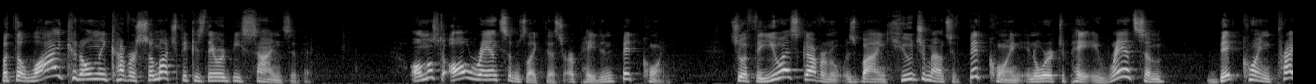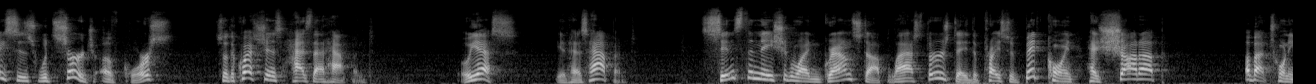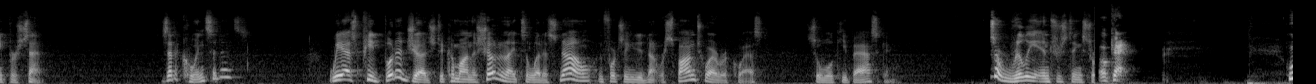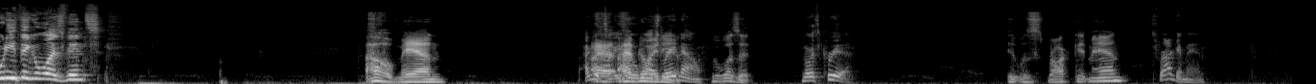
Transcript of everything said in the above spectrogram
But the lie could only cover so much because there would be signs of it. Almost all ransoms like this are paid in Bitcoin. So if the US government was buying huge amounts of Bitcoin in order to pay a ransom, Bitcoin prices would surge, of course. So the question is has that happened? Oh, yes, it has happened. Since the nationwide ground stop last Thursday, the price of Bitcoin has shot up about 20%. Is that a coincidence? We asked Pete Buttigieg to come on the show tonight to let us know. Unfortunately, he did not respond to our request, so we'll keep asking. It's a really interesting story. Okay. Who do you think it was, Vince? Oh man, I can tell you I have who no was idea. right now. Who was it? North Korea. It was Rocket Man. It's Rocket Man.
